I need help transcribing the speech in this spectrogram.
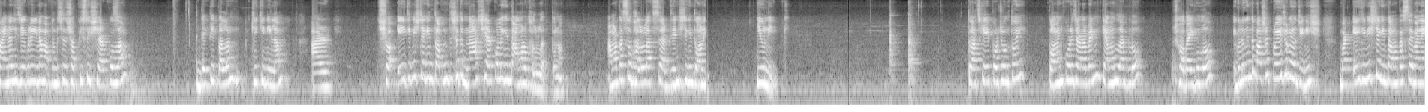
ফাইনালি যেগুলো নিলাম, আপনাদের সাথে সব কিছুই শেয়ার করলাম। দেখতেই পারলাম কি কি নিলাম। আর এই জিনিসটা কিন্তু আপনাদের সাথে না শেয়ার করলে কিন্তু আমারও ভালো লাগতো না। আমার কাছেও ভালো লাগছে, আর জিনিসটা কিন্তু অনেক ইউনিক তো আজকে এই পর্যন্তই। কমেন্ট করে জানাবেন কেমন লাগল সদাইগুলো। এগুলো কিন্তু বাসার প্রয়োজনীয় জিনিস বাট এই জিনিসটা কিন্তু আমার কাছে মানে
